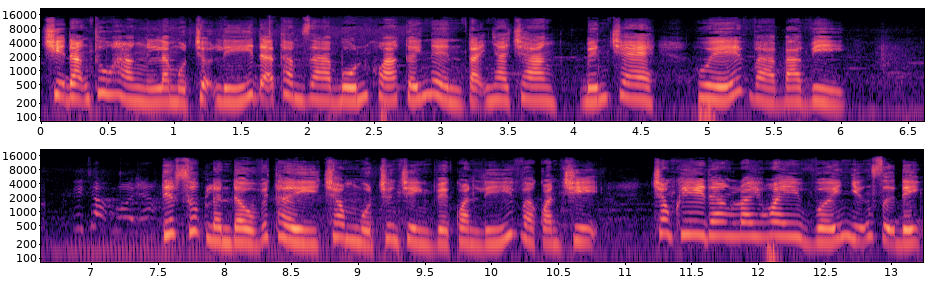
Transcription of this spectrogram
Chị Đặng Thu Hằng là một trợ lý đã tham gia 4 khóa cấy nền tại Nha Trang, Bến Tre, Huế và Ba Vì. Tiếp xúc lần đầu với thầy trong một chương trình về quản lý và quản trị, trong khi đang loay hoay với những dự định,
